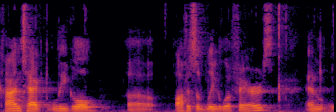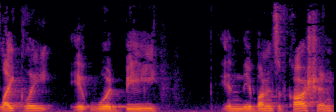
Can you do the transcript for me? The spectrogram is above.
contact legal uh, Office of Legal Affairs, and likely it would be, in the abundance of caution,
